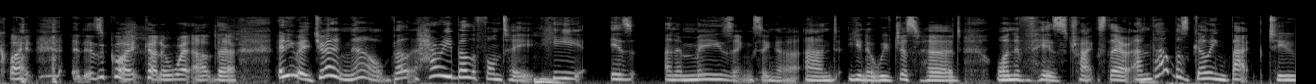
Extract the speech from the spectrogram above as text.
quite, it is quite kind of wet out there. Anyway, Joan, now Bel- Harry Belafonte, Hmm. he is an amazing singer, and you know we've just heard one of his tracks there, and that was going back to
